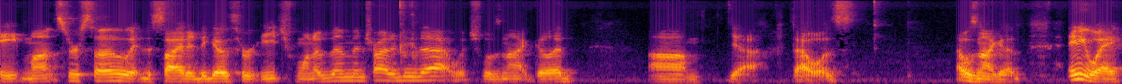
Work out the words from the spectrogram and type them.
eight months or so, it decided to go through each one of them and try to do that, which was not good. Um, yeah, that was, that was not good. Anyway,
